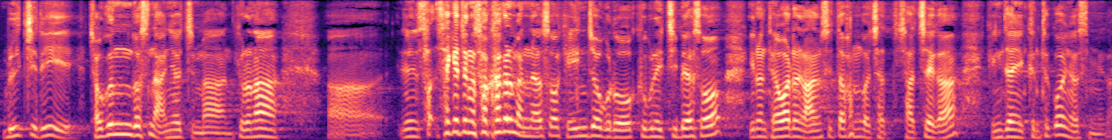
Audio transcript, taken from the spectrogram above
물질이 적은 것은 아니었지만 그러나 어, 세계적인 석학을 만나서 개인적으로 그분의 집에서 이런 대화를 나눌 수 있다고 하는 것 자체가 굉장히 큰 특권이었습니다.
